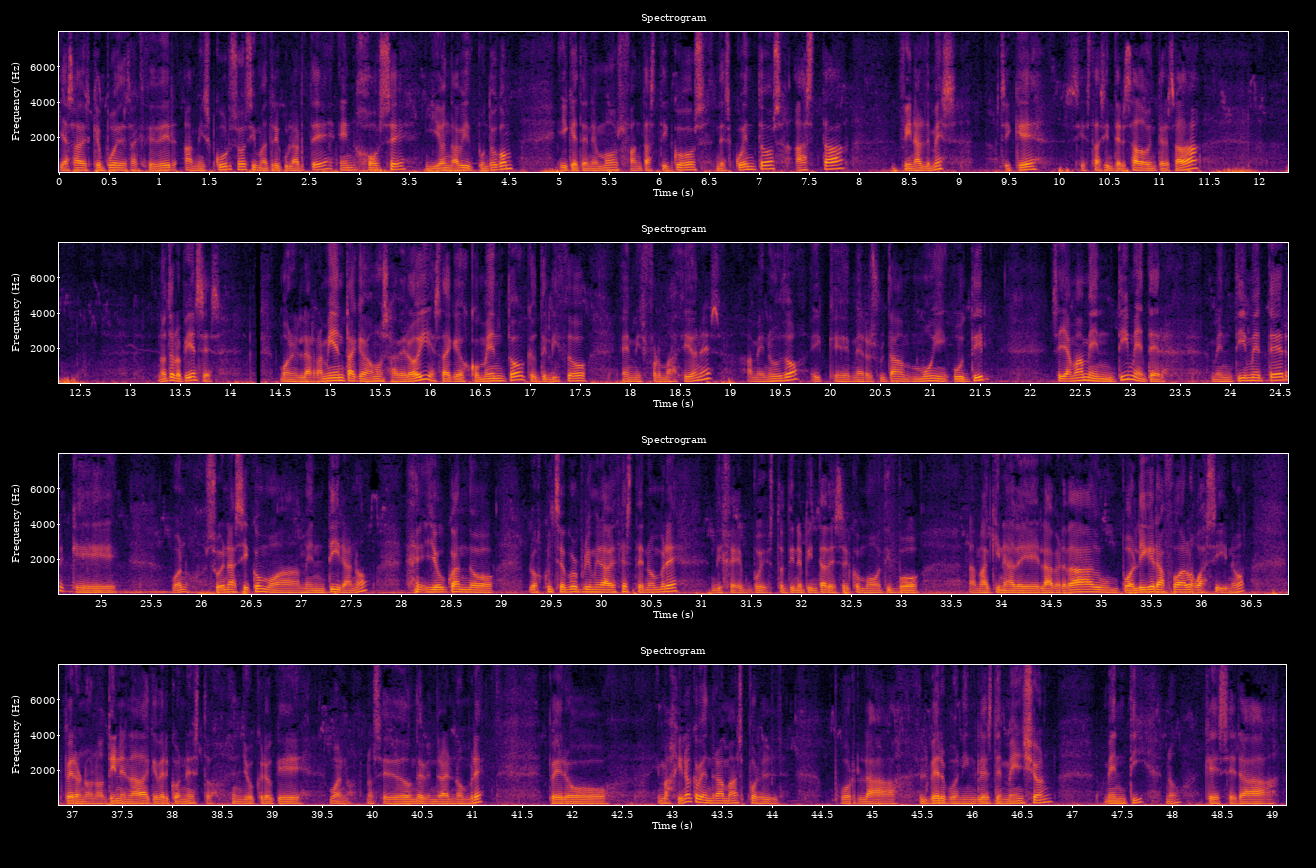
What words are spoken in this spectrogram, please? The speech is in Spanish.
Ya sabes que puedes acceder a mis cursos y matricularte en jose-david.com y que tenemos fantásticos descuentos hasta final de mes. Así que si estás interesado o interesada, no te lo pienses. Bueno, y la herramienta que vamos a ver hoy, esta que os comento, que utilizo en mis formaciones a menudo y que me resulta muy útil, se llama Mentimeter. Mentimeter que bueno, suena así como a mentira, ¿no? Yo cuando lo escuché por primera vez este nombre dije, pues esto tiene pinta de ser como tipo la máquina de la verdad, un polígrafo, algo así, ¿no? Pero no, no tiene nada que ver con esto. Yo creo que, bueno, no sé de dónde vendrá el nombre, pero imagino que vendrá más por el, por el verbo en inglés de mention, menti, ¿no? Que será,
